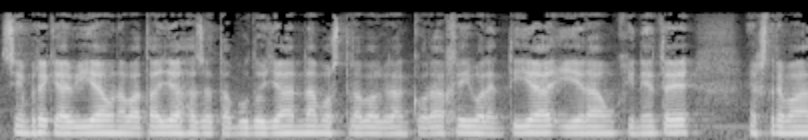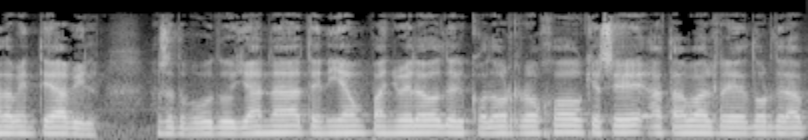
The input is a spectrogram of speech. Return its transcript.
Siempre que había una batalla, Hazrat Abu Duyana mostraba gran coraje y valentía y era un jinete extremadamente hábil. Hazrat Abu Duyana tenía un pañuelo del color rojo que se ataba alrededor de la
